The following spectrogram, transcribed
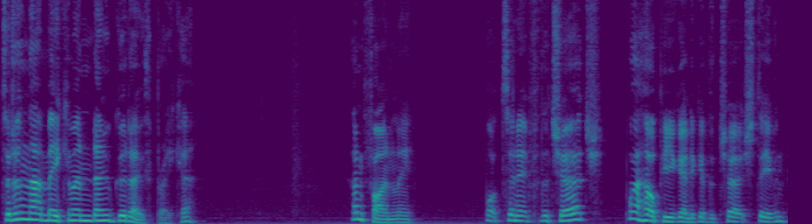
so doesn't that make him a no good oath breaker? And finally, What's in it for the church? What help are you going to give the church, Stephen?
